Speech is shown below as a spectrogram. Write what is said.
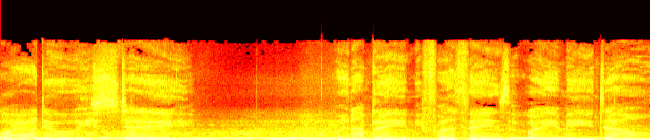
Why do we stay when I blame you for the things that weigh me down?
